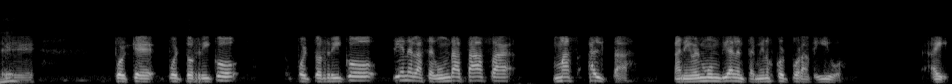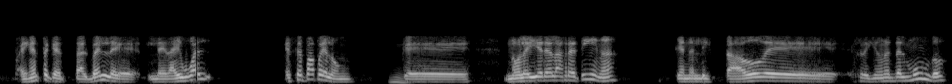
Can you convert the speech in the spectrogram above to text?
Eh, porque Puerto Rico, Puerto Rico tiene la segunda tasa más alta a nivel mundial en términos corporativos. Hay, hay gente que tal vez le, le da igual ese papelón Que no le hiere la retina que en el listado de regiones del mundo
